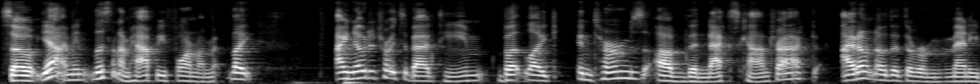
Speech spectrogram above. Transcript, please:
so yeah, I mean, listen, I'm happy for him. I'm like, I know Detroit's a bad team, but like in terms of the next contract, I don't know that there were many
